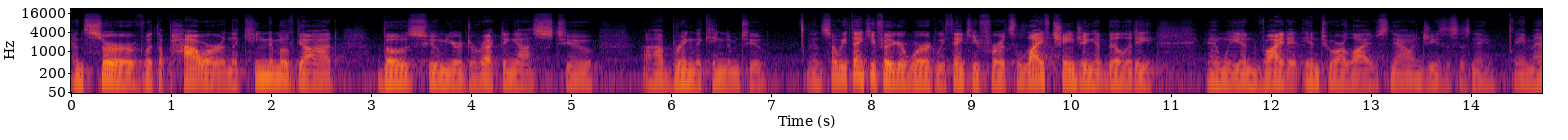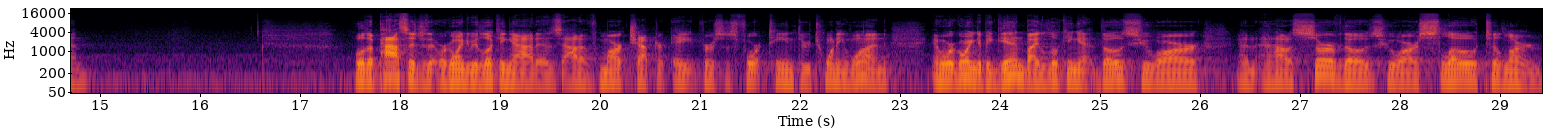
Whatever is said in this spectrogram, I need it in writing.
and serve with the power and the kingdom of God those whom you're directing us to uh, bring the kingdom to. And so we thank you for your word. We thank you for its life changing ability, and we invite it into our lives now in Jesus' name. Amen. Well, the passage that we're going to be looking at is out of Mark chapter 8, verses 14 through 21. And we're going to begin by looking at those who are, and, and how to serve those who are slow to learn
